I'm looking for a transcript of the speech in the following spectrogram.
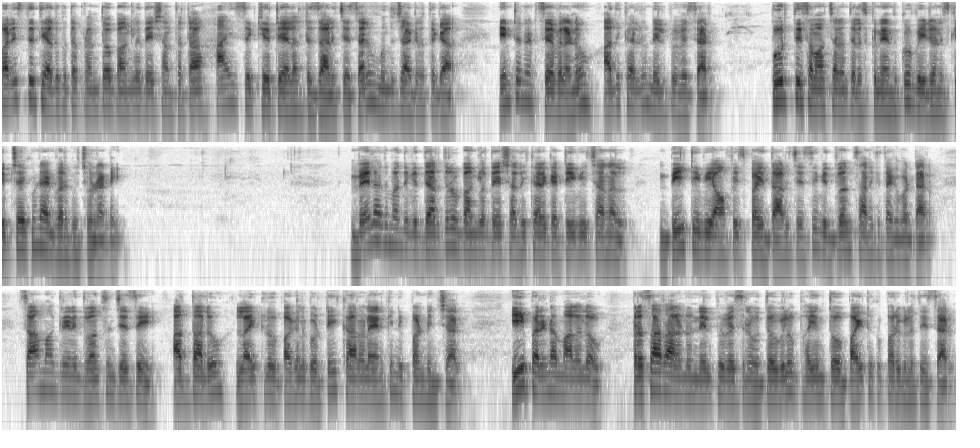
పరిస్థితి అదుపు తప్పడంతో బంగ్లాదేశ్ అంతటా హై సెక్యూరిటీ అలర్ట్ జారీ చేశారు. ముందు జాగ్రత్తగా ఇంటర్నెట్ సేవలను అధికారులు నిలిపివేశారు. పూర్తి సమాచారం తెలుసుకునేందుకు వీడియోని స్కిప్ చేయకుండా ఎండ్ వరకు చూడండి. వేలాది మంది విద్యార్థులు బంగ్లాదేశ్ అధికారిక టీవీ ఛానల్ బీటీవీ ఆఫీస్పై దాడి చేసి విధ్వంసానికి తెగబడ్డారు. సామాగ్రిని ధ్వంసం చేసి అద్దాలు లైట్లు పగలగొట్టి కార్యాలయానికి నిప్పండించారు. ఈ పరిణామాలలో ప్రసారాలను నిలిపివేసిన ఉద్యోగులు భయంతో బయటకు పరుగులు తీశారు.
